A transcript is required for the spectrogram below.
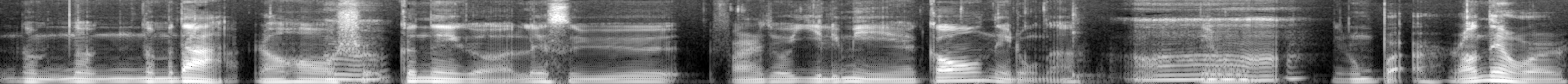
那么那么那么大，然后是嗯跟那个类似于反正就一厘米高那种的哦，那种本儿。然后那会儿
